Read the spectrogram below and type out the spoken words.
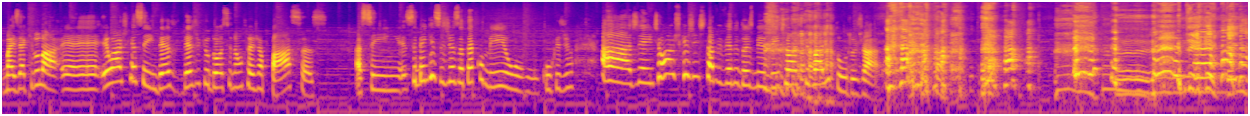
Mas é aquilo lá. É, eu acho que assim, des- desde, que o doce não seja passas, assim. Se bem que esses dias até comi o, o cookies de. Ah, gente, eu acho que a gente tá vivendo em 2020, eu acho que vale tudo já. De repente.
